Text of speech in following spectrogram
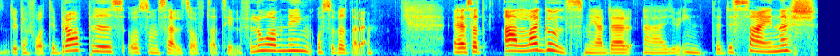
du kan få till bra pris och som säljs ofta till förlovning och så vidare. Eh, så att alla guldsmeder är ju inte designers.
